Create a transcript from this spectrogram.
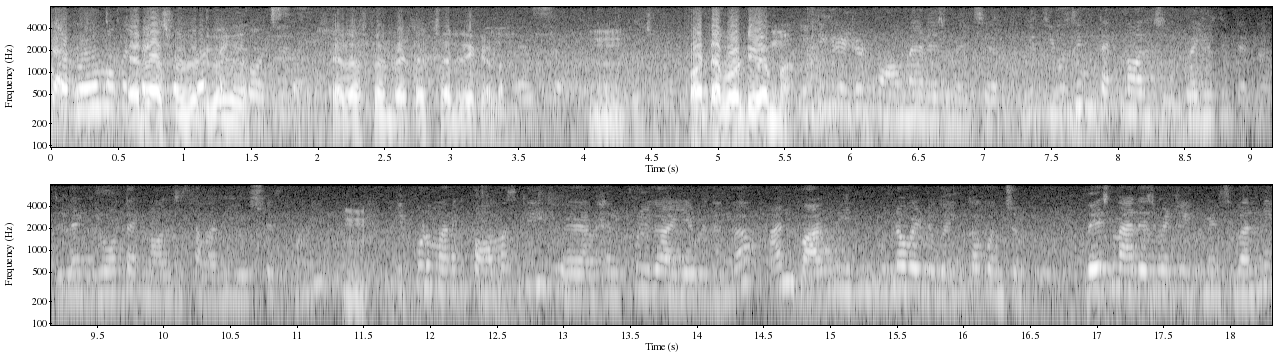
ఒక రూమ్ ఒక టెర్రాస్ పైన పెట్టుకోవచ్చు సార్. టెర్రాస్ పైన పెట్టచ్చు అన్ని సార్ వాట్ అబౌట్ యూ అమ్మా? Farm management sir. With using technology by using technology like drone technologies అవన్నీ యూజ్ చేసుకొని ఇప్పుడు మనకి ఫార్మర్స్కి హెల్ప్ఫుల్గా అయ్యే విధంగా అండ్ వాళ్ళని ఇన్నోవేటివ్గా ఇంకా కొంచెం వేస్ట్ మేనేజ్మెంట్ ట్రీట్మెంట్స్ ఇవన్నీ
